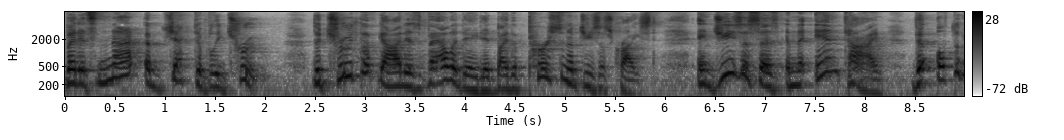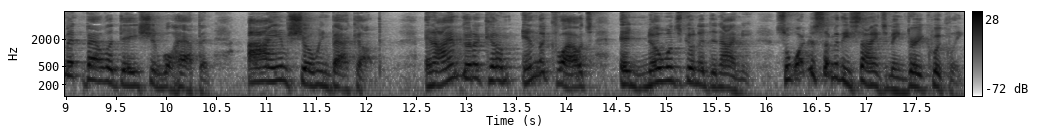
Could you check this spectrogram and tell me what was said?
but it's not objectively true. The truth of God is validated by the person of Jesus Christ. And Jesus says, in the end time, the ultimate validation will happen. I am showing back up. And I am going to come in the clouds, and no one's going to deny me. So, what do some of these signs mean very quickly?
